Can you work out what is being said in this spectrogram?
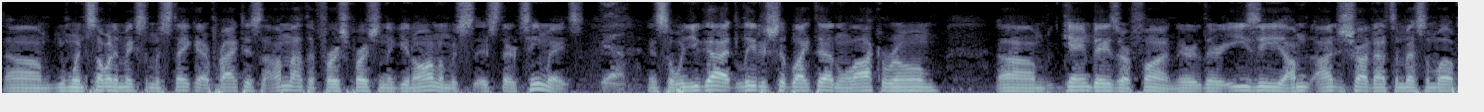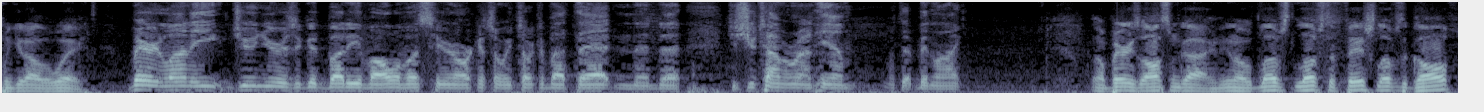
Um, when somebody makes a mistake at practice, I'm not the first person to get on them. It's, it's their teammates. Yeah. And so when you got leadership like that in the locker room, um, game days are fun. They're they're easy. I'm I just try not to mess them up and get out of the way. Barry Lunney Jr. is a good buddy of all of us here in Arkansas. We talked about that, and then uh, just your time around him. What's that been like? Uh, Barry's an awesome guy. You know, loves loves to fish, loves to golf,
